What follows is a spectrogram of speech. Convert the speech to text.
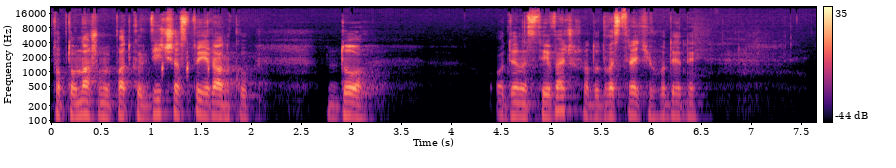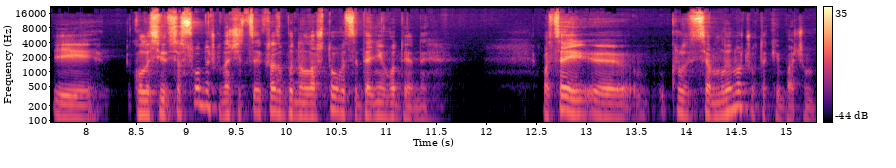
тобто в нашому випадку від 6 ранку до 11 вечора, до 23 години. І коли світиться сонечко, значить це якраз буде налаштовуватися денні години. Оцей е, крутиться млиночок, такий бачимо,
